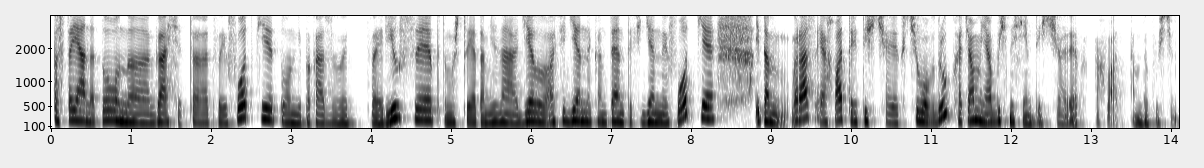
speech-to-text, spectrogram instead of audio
постоянно то он э, гасит э, твои фотки, то он не показывает твои рилсы, потому что я там, не знаю, делаю офигенный контент, офигенные фотки, и там раз, и охват 3000 человек. С чего вдруг? Хотя у меня обычно 7000 человек охват, там, допустим,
